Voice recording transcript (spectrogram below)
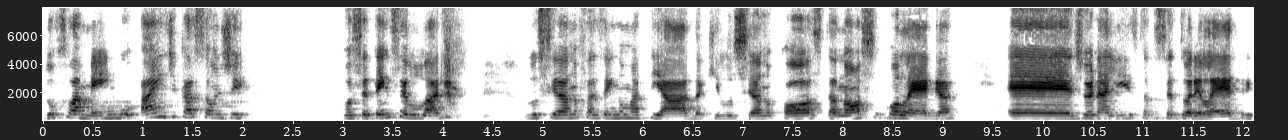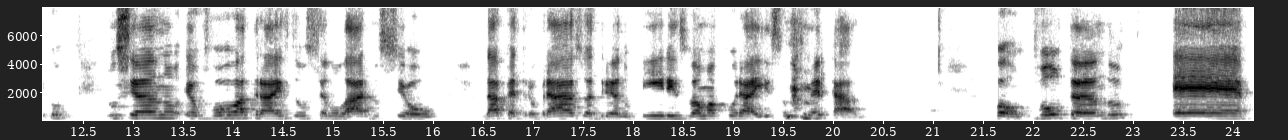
do Flamengo. A indicação de você tem celular, Luciano fazendo uma piada aqui, Luciano Costa, nosso colega é, jornalista do setor elétrico. Luciano, eu vou atrás do celular do CEO da Petrobras, Adriano Pires, vamos apurar isso no mercado. Bom, voltando, é,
